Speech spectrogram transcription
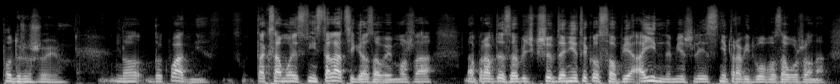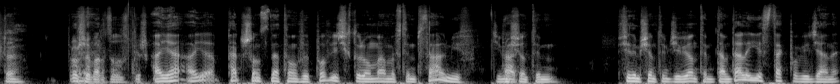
podróżują. No dokładnie. Tak samo jest w instalacji gazowej. Można naprawdę zrobić krzywdę nie tylko sobie, a innym, jeżeli jest nieprawidłowo założona. Tak. Proszę bardzo, Zbyszku. A ja, a ja patrząc na tą wypowiedź, którą mamy w tym psalmie w 90, 79, tam dalej jest tak powiedziane.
